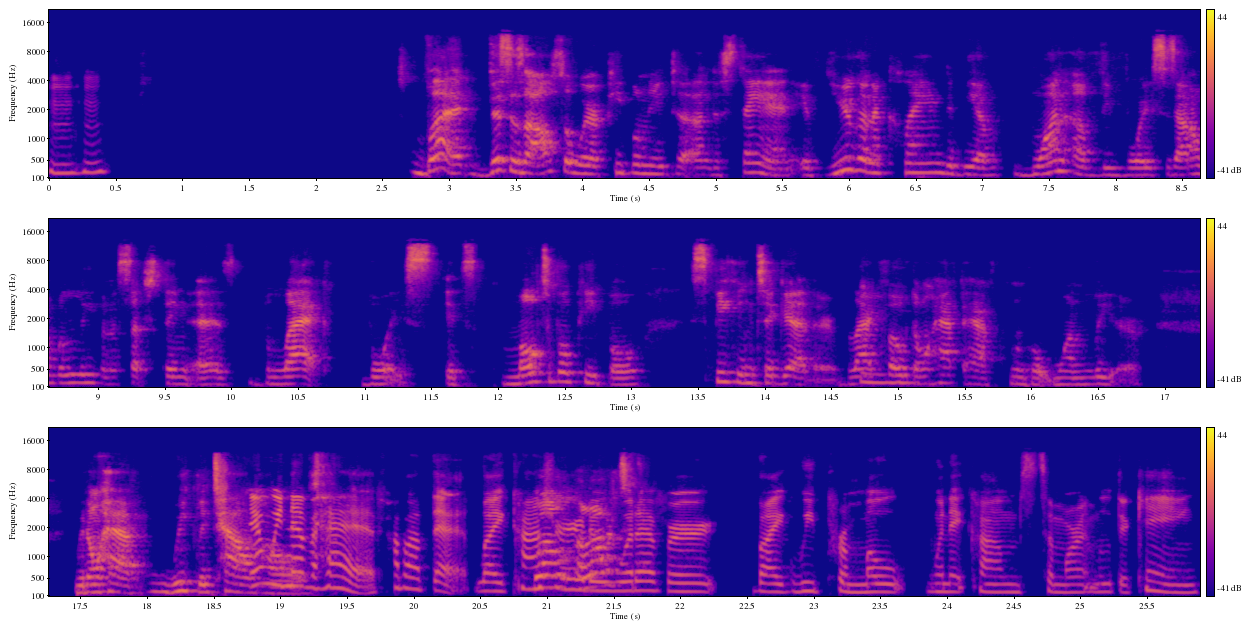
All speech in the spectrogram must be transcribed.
Mm-hmm. But this is also where people need to understand if you're going to claim to be a one of the voices, I don't believe in a such thing as black voice. It's multiple people speaking together. Black mm-hmm. folk don't have to have quote unquote one leader. We don't have weekly town. And we never have. How about that? Like contrary well, to whatever like we promote when it comes to Martin Luther King,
